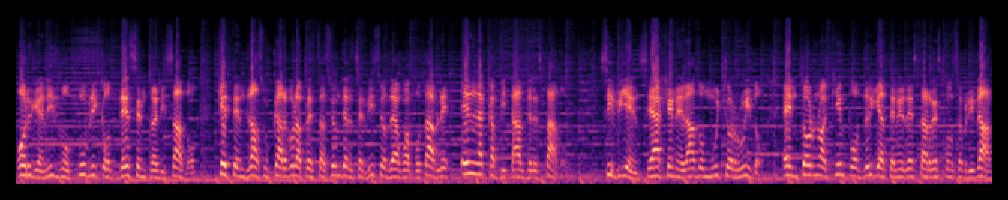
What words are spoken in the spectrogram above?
organismo público descentralizado que tendrá a su cargo la prestación del servicio de agua potable en la capital del estado. Si bien se ha generado mucho ruido en torno a quién podría tener esta responsabilidad,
